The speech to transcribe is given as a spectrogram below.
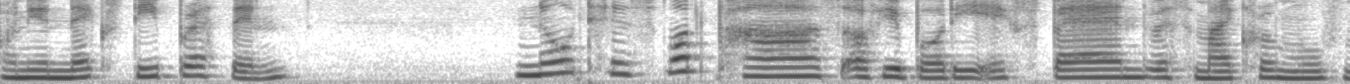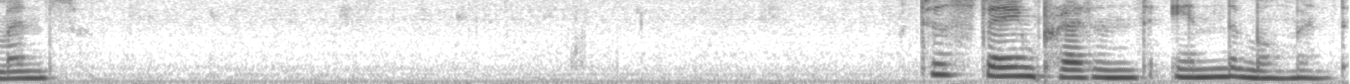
On your next deep breath in, notice what parts of your body expand with micro movements. Just staying present in the moment.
